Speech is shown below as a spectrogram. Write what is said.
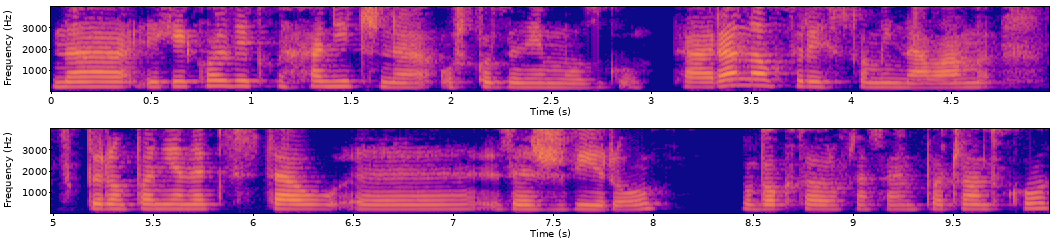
na jakiekolwiek mechaniczne uszkodzenie mózgu. Ta rana, o której wspominałam, z którą pan Janek wstał yy, ze żwiru obok torów na samym początku,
